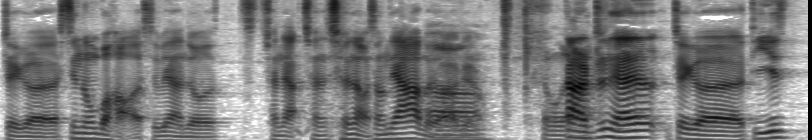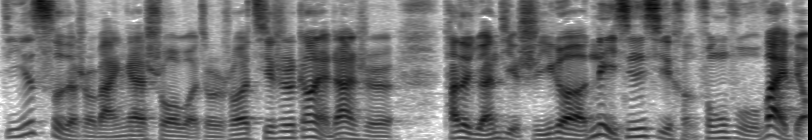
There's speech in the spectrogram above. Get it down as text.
这个心情不好随便就拳脚拳拳脚相加吧，有点这种但是之前这个第一第一次的时候吧，应该说过，就是说其实钢铁战士它的原体是一个内心戏很丰富，外表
